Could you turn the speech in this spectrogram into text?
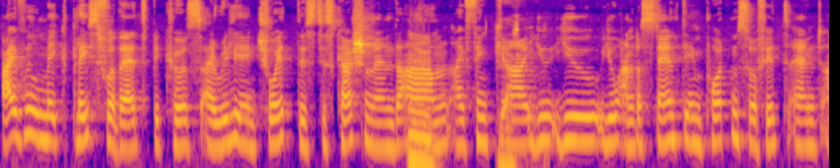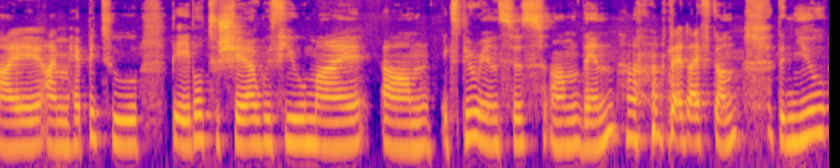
I will make place for that because I really enjoyed this discussion, and mm. um, mm. I think yes. uh, you you you understand the importance of it, and I I'm happy to be able to share with you my um, experiences um, then that I've done, the new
